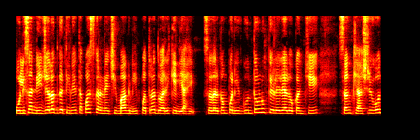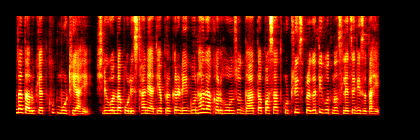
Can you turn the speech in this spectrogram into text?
पोलिसांनी जलद गतीने तपास करण्याची मागणी पत्राद्वारे केली आहे. सदर कंपनीत गुंतवणूक केलेल्या लोकांची संख्या श्रीगोंदा तालुक्यात खूप मोठी आहे. श्रीगोंदा पोलीस ठाण्यात या प्रकरणी गुन्हा दाखल होऊन सुद्धा तपासात कुठलीच प्रगती होत नसल्याचे दिसत आहे.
